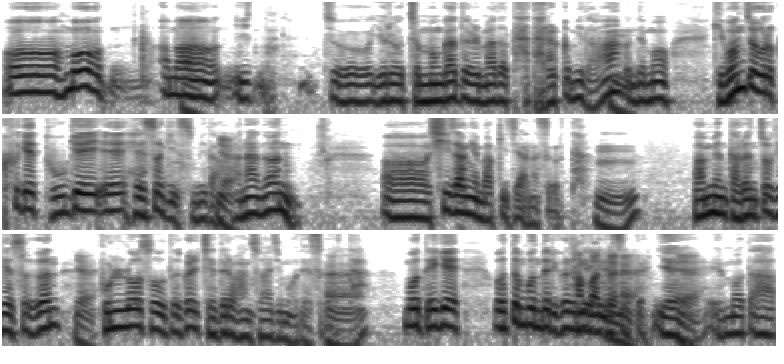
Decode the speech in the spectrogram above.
어, 뭐 아마 음. 이저 여러 전문가들마다 다 다를 겁니다. 음. 근데 뭐 기본적으로 크게 두 개의 해석이 있습니다. 예. 하나는 어, 시장에 맡기지 않아서 그렇다. 음. 반면 다른 쪽 해석은 예. 불로소득을 제대로 환수하지 못해서 그렇다. 예. 뭐 되게 어떤 분들이 그런. 얘기를 했을 거예요. 예. 예. 뭐 다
